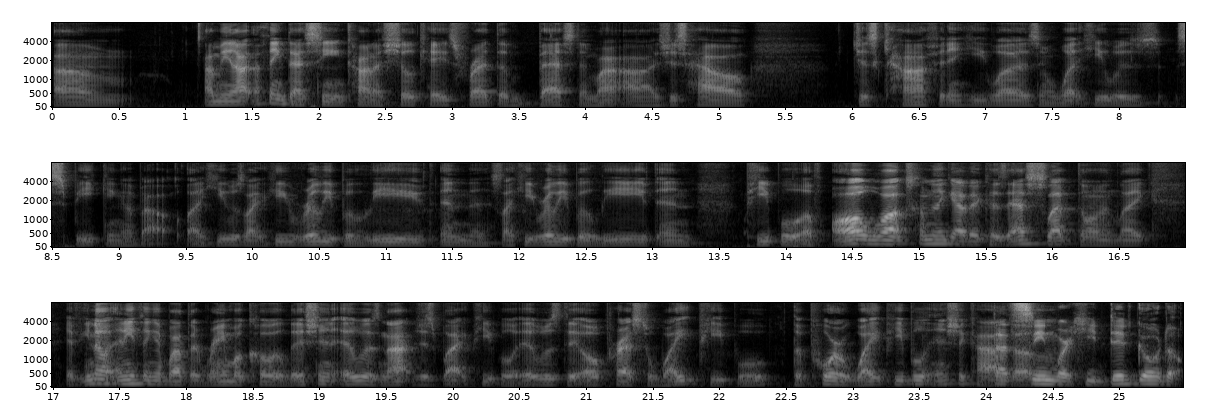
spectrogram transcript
um I mean, I, I think that scene kind of showcased Fred the best in my eyes. Just how, just confident he was in what he was speaking about. Like he was like he really believed in this. Like he really believed in people of all walks coming together because that's slept on. Like if you know anything about the Rainbow Coalition, it was not just black people. It was the oppressed white people, the poor white people in Chicago. That scene where he did go to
